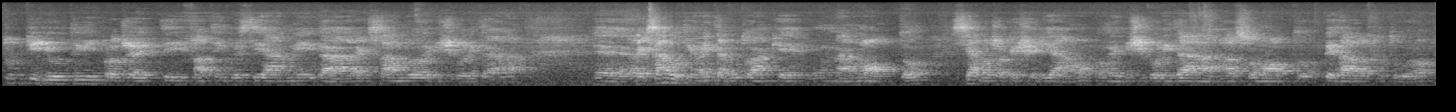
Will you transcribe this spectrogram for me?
tutti gli ultimi progetti fatti in questi anni da Rexando e Bicipolitana. Eh, Rexando ultimamente ha avuto anche un motto siamo ciò che scegliamo, come Bicipolitana al suo motto, pedala al futuro,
